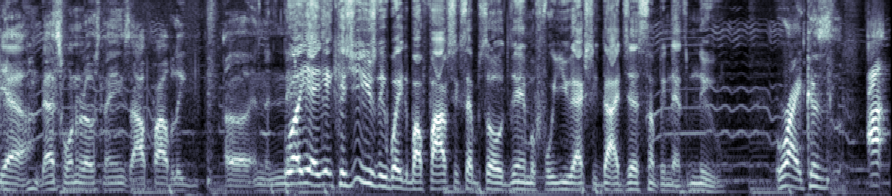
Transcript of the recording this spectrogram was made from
Yeah, that's one of those things I'll probably uh in the next well, yeah, yeah, because you usually wait about five six episodes in before you actually digest something that's new. Right, because I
